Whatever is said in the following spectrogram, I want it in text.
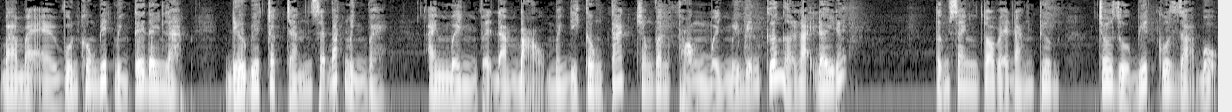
Bà mẹ vốn không biết mình tới đây làm, nếu biết chắc chắn sẽ bắt mình về. Anh mình phải đảm bảo mình đi công tác trong văn phòng mình mới miễn cưỡng ở lại đây đấy. Tống xanh tỏ vẻ đáng thương, cho dù biết cô giả bộ,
